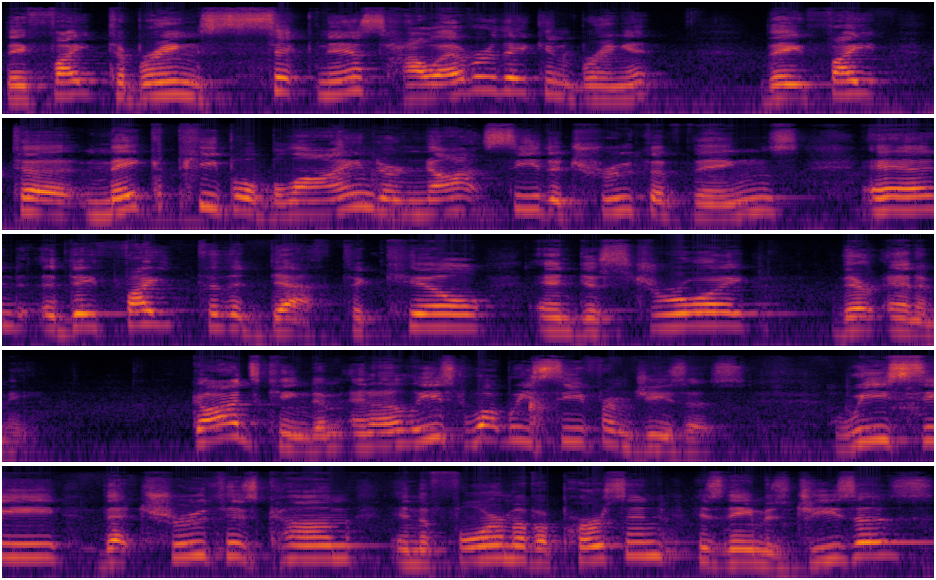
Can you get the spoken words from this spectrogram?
They fight to bring sickness, however they can bring it. They fight to make people blind or not see the truth of things. And they fight to the death, to kill and destroy their enemy. God's kingdom, and at least what we see from Jesus, we see that truth has come in the form of a person. His name is Jesus.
